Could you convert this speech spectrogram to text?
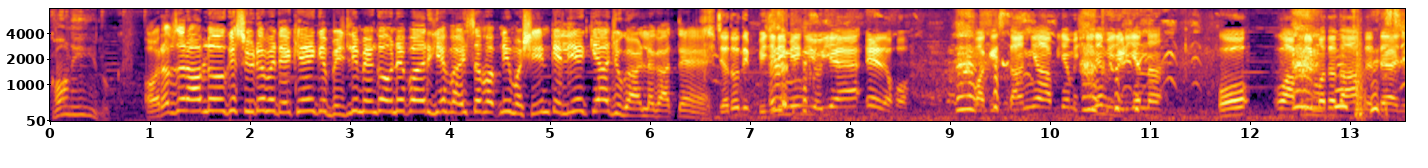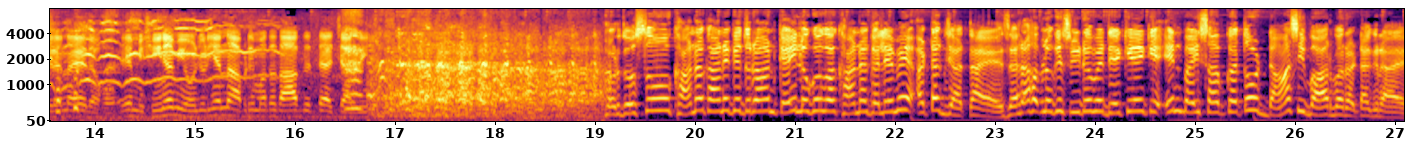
कौन है ये लोग? और अब जरा आप लोगों के स्टूडियो में देखें कि बिजली महँगा होने पर ये भाई सब अपनी मशीन के लिए क्या जुगाड़ लगाते हैं। जदों की बिजली महँगी हुई है ए देखो पाकिस्तानियाँ अपनी मशीनें भी ना वो ਉਹ ਆਪਣੀ ਮਦਦ ਆਪ ਦਿੰਦੇ ਆ ਜਿਹੜਾ ਨਾ ਇਹ ਦੇਖੋ ਇਹ ਮਸ਼ੀਨਾਂ ਵੀ ਹੋਣ ਜਿਹੜੀਆਂ ਨਾ ਆਪਣੀ ਮਦਦ ਆਪ ਦਿੰਦੇ ਆ ਚੱਲ ਰਹੀ और दोस्तों खाना खाने के दौरान कई लोगों का खाना गले में अटक जाता है जरा आप लोग इस वीडियो में देखें कि इन भाई साहब का तो डांस ही बार बार अटक रहा है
